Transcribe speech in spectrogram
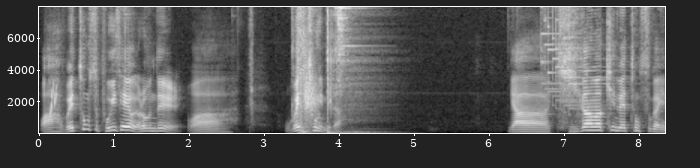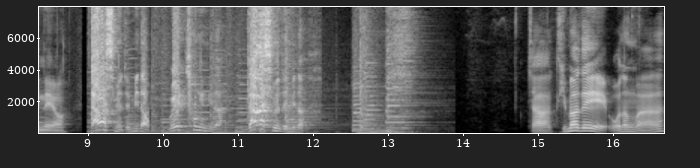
와 외통수 보이세요 여러분들? 와 외통입니다. 야 기가 막힌 외통수가 있네요. 나가시면 됩니다. 외통입니다. 나가시면 됩니다. 자 귀마대 원악마.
